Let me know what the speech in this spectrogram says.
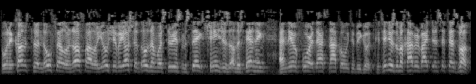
But when it comes to Nofel or Nafal or Yoshev or Yoshev, those are more serious mistakes, changes understanding, and therefore that's not going to be good. Continues the Mechaber weiter in Sittes Vav.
